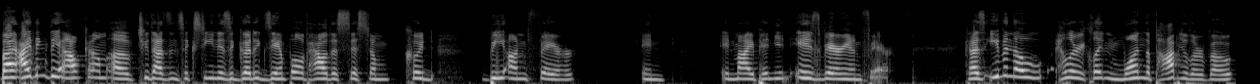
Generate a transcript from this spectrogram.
But I think the outcome of 2016 is a good example of how the system could be unfair in in my opinion is very unfair. Because even though Hillary Clinton won the popular vote,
